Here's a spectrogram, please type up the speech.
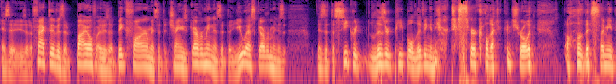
is it is it effective? Is it bio? Is it big farm? Is it the Chinese government? Is it the U.S. government? Is it is it the secret lizard people living in the Arctic Circle that are controlling all of this? I mean,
